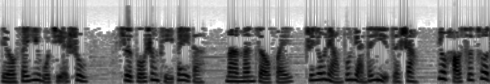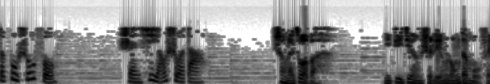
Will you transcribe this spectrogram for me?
柳飞一舞结束，似不胜疲惫的慢慢走回只有两步远的椅子上，又好似坐的不舒服。沈西瑶说道：“上来坐吧，你毕竟是玲珑的母妃。”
